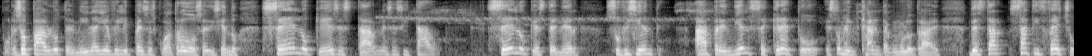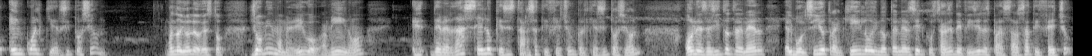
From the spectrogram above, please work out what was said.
Por eso Pablo termina ahí en Filipenses 4:12 diciendo, sé lo que es estar necesitado, sé lo que es tener suficiente. Aprendí el secreto, esto me encanta cómo lo trae, de estar satisfecho en cualquier situación. Cuando yo leo esto, yo mismo me digo a mí, ¿no? Eh, ¿De verdad sé lo que es estar satisfecho en cualquier situación? ¿O necesito tener el bolsillo tranquilo y no tener circunstancias difíciles para estar satisfecho?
